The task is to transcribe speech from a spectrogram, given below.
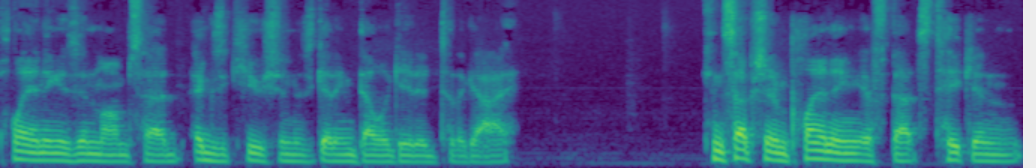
planning is in mom's head, execution is getting delegated to the guy. Conception and planning, if that's taken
